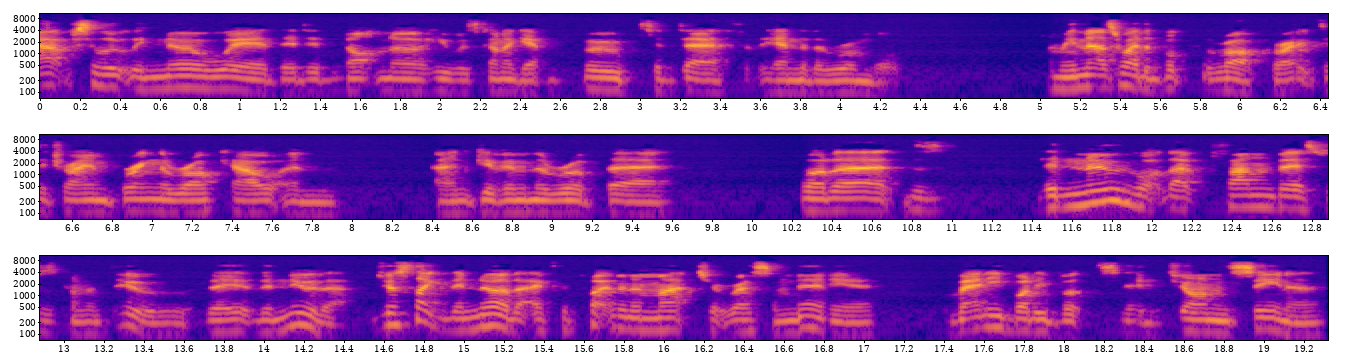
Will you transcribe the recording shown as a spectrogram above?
absolutely no way, they did not know he was going to get booed to death at the end of the Rumble. I mean, that's why they booked The Rock, right? To try and bring The Rock out and, and give him the rub there. But uh, there's, they knew what that fan base was going to do. They, they knew that. Just like they know that if they put him in a match at WrestleMania with anybody but say John Cena,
